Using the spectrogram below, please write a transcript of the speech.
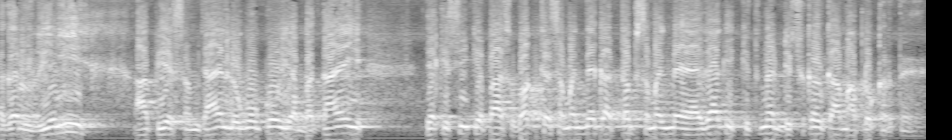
अगर रियली आप ये समझाएँ लोगों को या बताएँ या किसी के पास वक्त है समझने का, तब समझ में आएगा कि कितना डिफ़िकल्ट काम आप लोग करते हैं।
